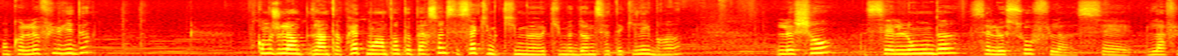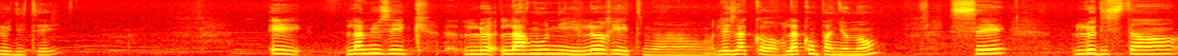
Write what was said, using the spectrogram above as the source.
Donc le fluide, comme je l'interprète moi en tant que personne, c'est ça qui, me, donne cet équilibre. Hein. Le chant, c'est l'onde, c'est le souffle, c'est la fluidité. Et la musique, l'harmonie, le, le, rythme, les accords, l'accompagnement, c'est le distinct,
